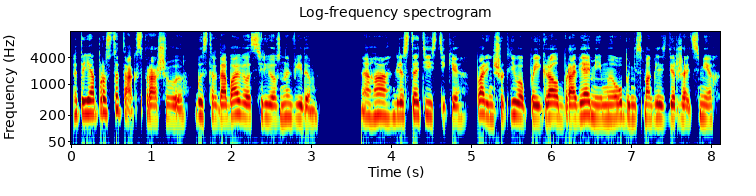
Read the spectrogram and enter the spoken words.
«Это я просто так спрашиваю», — быстро добавила с серьезным видом. «Ага, для статистики». Парень шутливо поиграл бровями, и мы оба не смогли сдержать смех.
